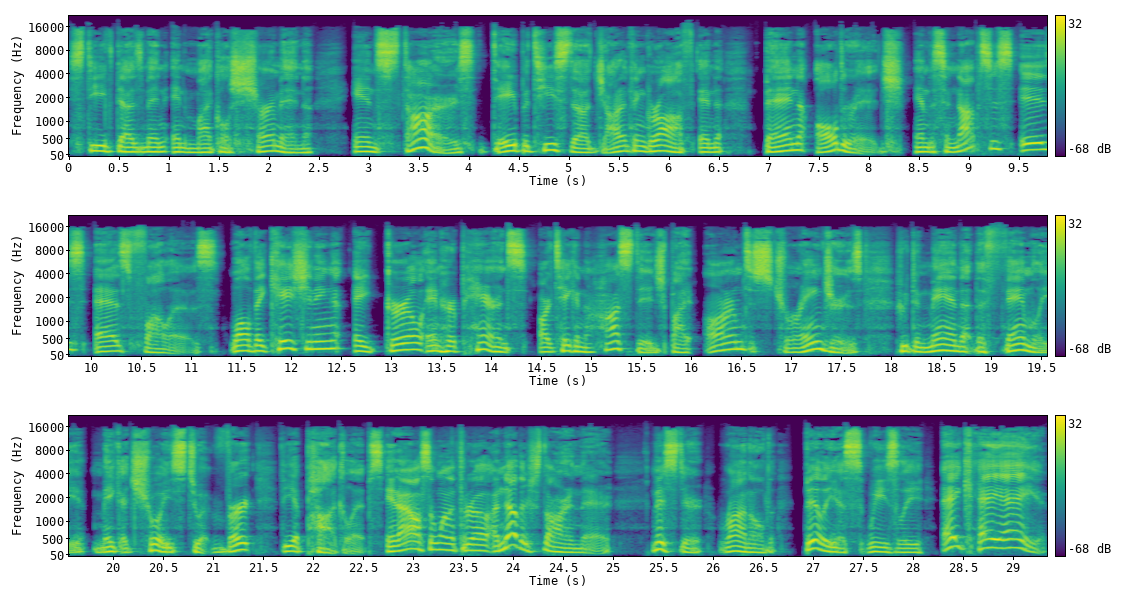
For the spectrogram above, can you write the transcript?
Steve Desmond, and Michael Sherman, and stars Dave Bautista, Jonathan Groff, and Ben Aldridge. And the synopsis is as follows. While vacationing, a girl and her parents are taken hostage by armed strangers who demand that the family make a choice to avert the apocalypse. And I also want to throw another star in there, Mr. Ronald Bilius Weasley, aka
